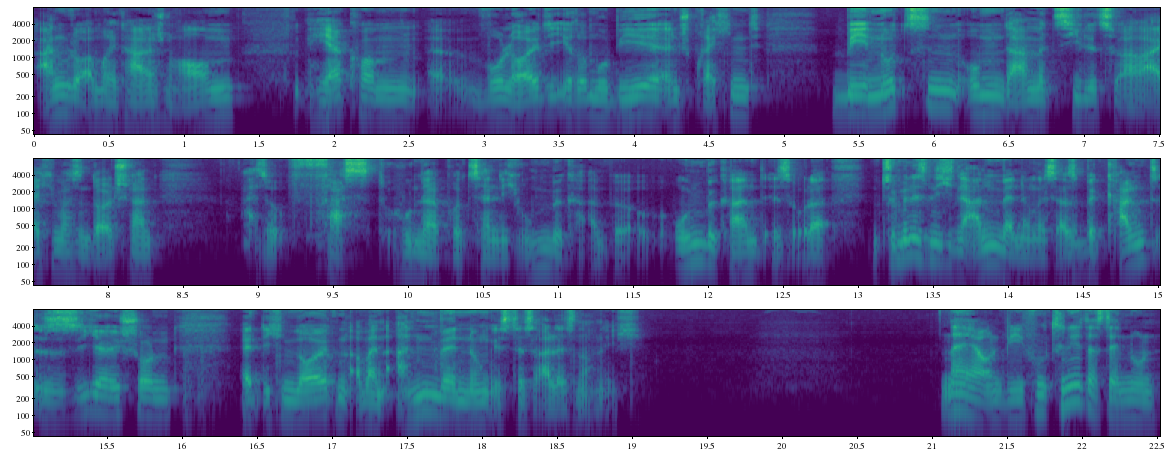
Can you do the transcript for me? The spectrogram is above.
angloamerikanischen Raum herkommen, äh, wo Leute ihre Immobilie entsprechend benutzen, um damit Ziele zu erreichen, was in Deutschland also fast hundertprozentig unbekannt, unbekannt ist oder zumindest nicht in Anwendung ist. Also bekannt ist es sicherlich schon etlichen Leuten, aber in Anwendung ist das alles noch nicht. Naja, und wie funktioniert das denn nun?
